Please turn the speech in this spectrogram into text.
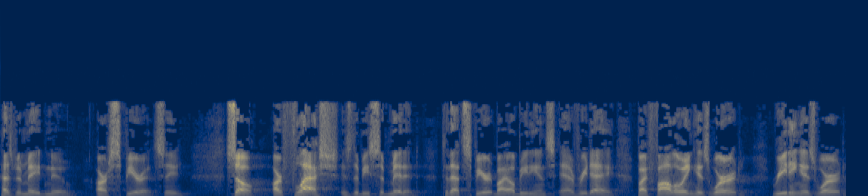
has been made new. Our spirit, see? So, our flesh is to be submitted to that Spirit by obedience every day, by following His Word, reading His Word,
